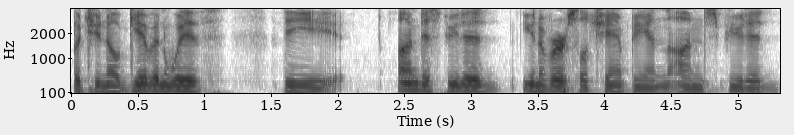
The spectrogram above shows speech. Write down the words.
But you know, given with the undisputed Universal Champion, the undisputed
